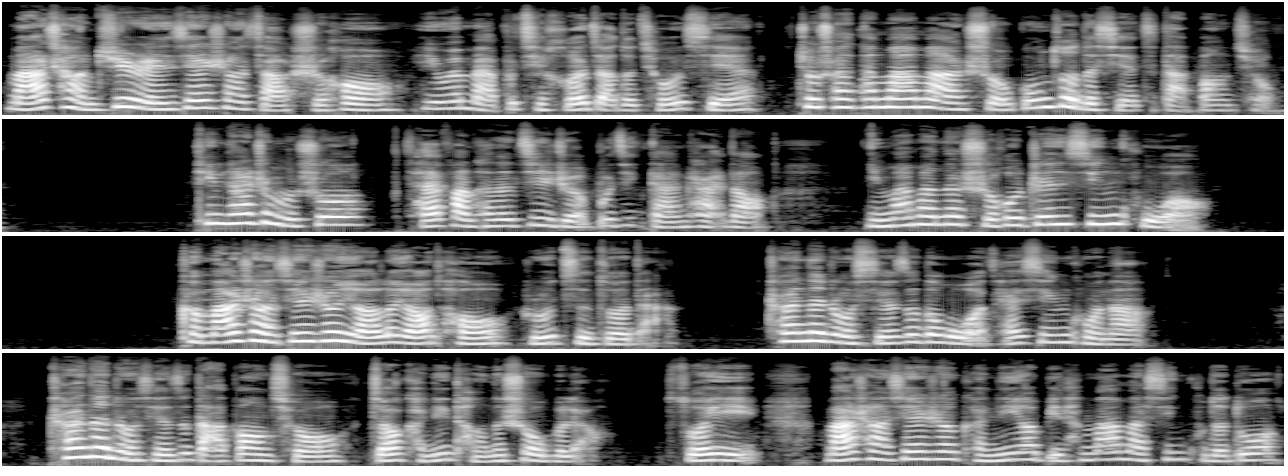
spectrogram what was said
马场巨人先生小时候因为买不起合脚的球鞋，就穿他妈妈手工做的鞋子打棒球。听他这么说，采访他的记者不禁感慨道：“你妈妈那时候真辛苦哦。”可马场先生摇了摇头，如此作答：“穿那种鞋子的我才辛苦呢。穿那种鞋子打棒球，脚肯定疼得受不了。所以马场先生肯定要比他妈妈辛苦得多。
